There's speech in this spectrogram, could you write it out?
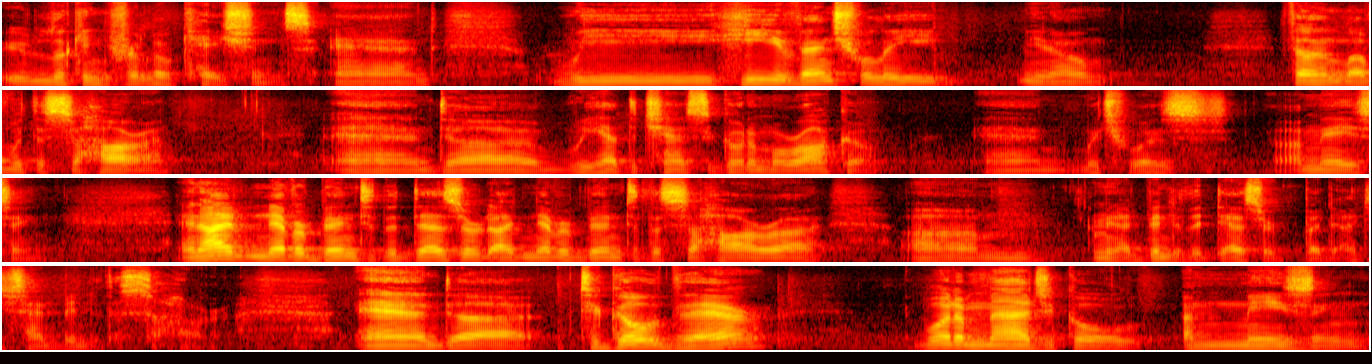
looking for locations. And we, he eventually, you know, fell in love with the Sahara. And uh, we had the chance to go to Morocco, and, which was amazing. And I'd never been to the desert. I'd never been to the Sahara. Um, I mean, I'd been to the desert, but I just hadn't been to the Sahara. And uh, to go there, what a magical, amazing,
